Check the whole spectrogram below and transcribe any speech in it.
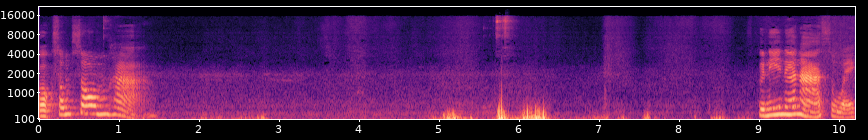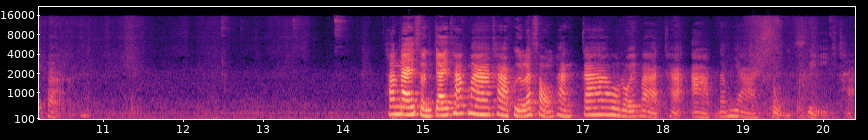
ออกส้มๆค่ะ คือนี้เนื้อหนาสวยค่ะ ท่านใดสนใจทักมาค่ะ ผืนละ 2,900 บาทค่ะ อาบน้ำยาส่งฟรีค่ะ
